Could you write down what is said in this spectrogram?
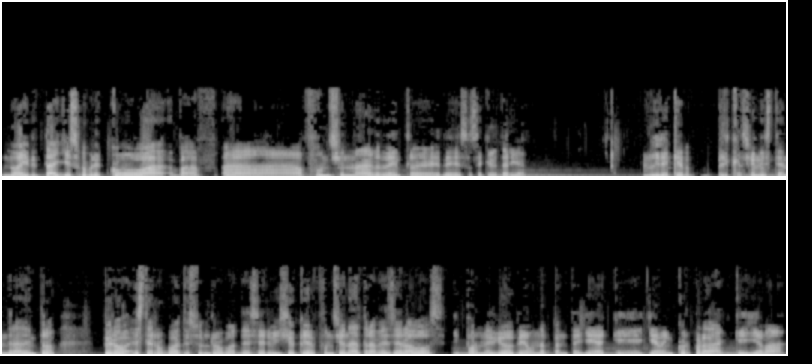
No hay detalles sobre cómo va, a funcionar dentro de, de esa secretaría ni de qué aplicaciones tendrá dentro, pero este robot es un robot de servicio que funciona a través de la voz y por medio de una pantalla que lleva incorporada, que lleva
